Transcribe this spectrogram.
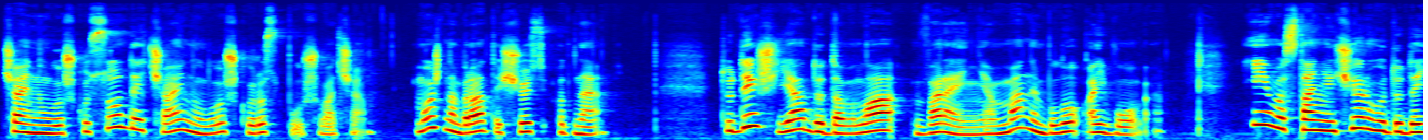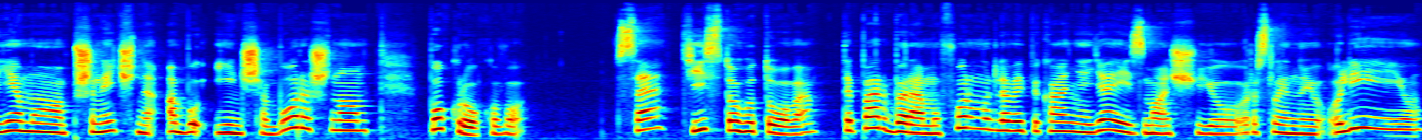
чайну ложку соди, чайну ложку розпушувача. Можна брати щось одне. Туди ж я додала варення, в мене було айвове. І в останню чергу додаємо пшеничне або інше борошно покроково. Все, тісто готове. Тепер беремо форму для випікання, я її змащую рослинною олією.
